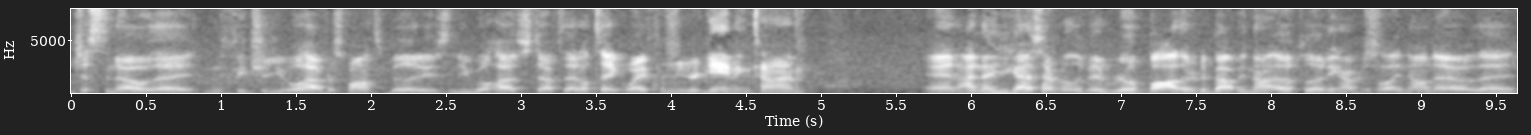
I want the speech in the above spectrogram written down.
just to know that in the future you will have responsibilities and you will have stuff that'll take away from your gaming time. And I know you guys haven't really been real bothered about me not uploading. I'm just letting y'all know that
